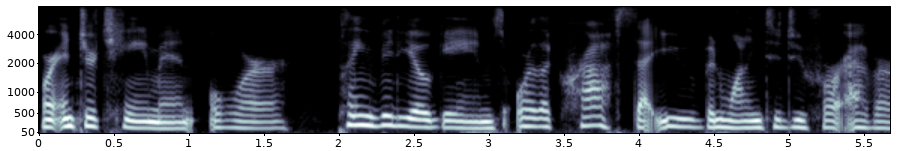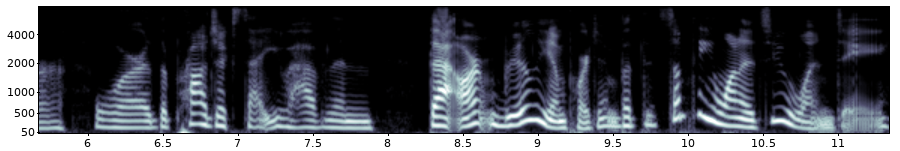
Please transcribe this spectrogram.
or entertainment or playing video games or the crafts that you've been wanting to do forever or the projects that you have been that aren't really important, but it's something you want to do one day.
